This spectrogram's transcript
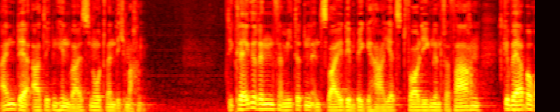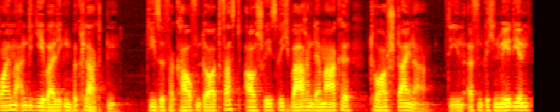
einen derartigen Hinweis notwendig machen. Die Klägerinnen vermieteten in zwei dem BGH jetzt vorliegenden Verfahren Gewerberäume an die jeweiligen Beklagten. Diese verkaufen dort fast ausschließlich Waren der Marke Thor Steiner, die in öffentlichen Medien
